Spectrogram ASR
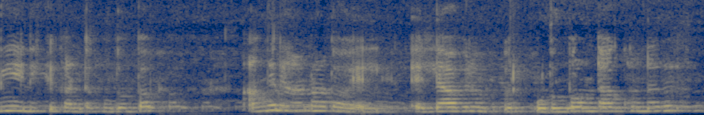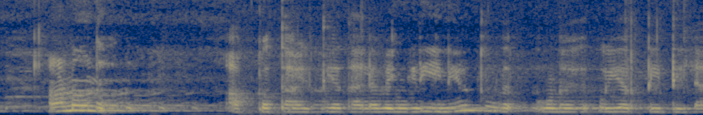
നീ എനിക്ക് കണ്ട കുടുംബം? അങ്ങനെയാണോടോ എല്ലാവരും ഒരു കുടുംബം ഉണ്ടാക്കുന്നത്? ആണോന്ന്? അപ്പോൾ താഴ്ത്തിയ തല വെങ്കിടി ഇനിയും തുണ ഉയർത്തിയിട്ടില്ല.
